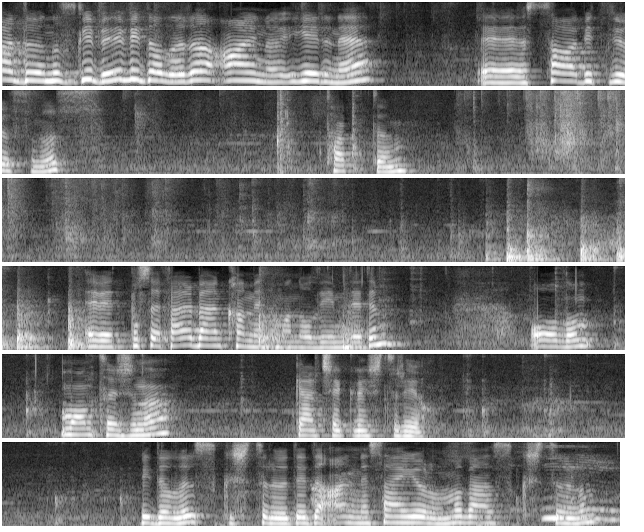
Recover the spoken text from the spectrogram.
Çıkardığınız gibi vidaları aynı yerine e, sabitliyorsunuz. Taktım. Evet bu sefer ben kameraman olayım dedim. Oğlum montajını gerçekleştiriyor. Vidaları sıkıştırıyor. Dedi anne sen yorulma ben sıkıştırırım.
